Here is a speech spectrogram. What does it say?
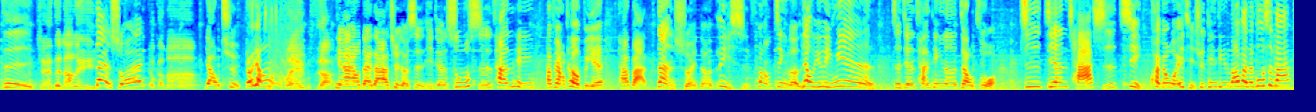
子，现在在哪里？淡水要干嘛？要去游泳。喂，不是啊，今天要带大家去的是一间素食餐厅，它非常特别，它把淡水的历史放进了料理里面。这间餐厅呢叫做之间茶食器，快跟我一起去听听老板的故事吧。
